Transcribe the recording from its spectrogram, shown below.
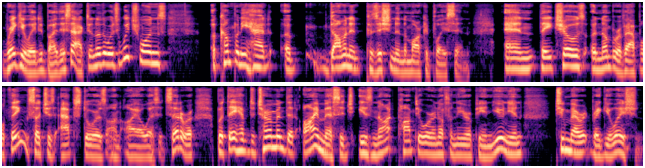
regulated by this act. In other words, which ones a company had a dominant position in the marketplace in. And they chose a number of Apple things, such as app stores on iOS, etc. But they have determined that iMessage is not popular enough in the European Union to merit regulation.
